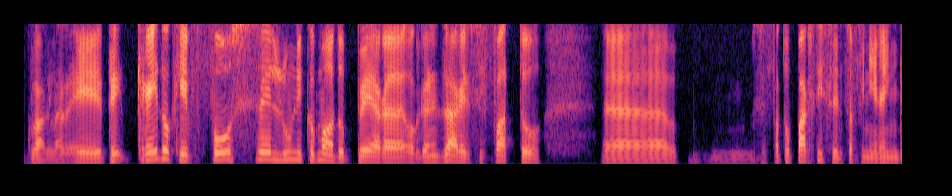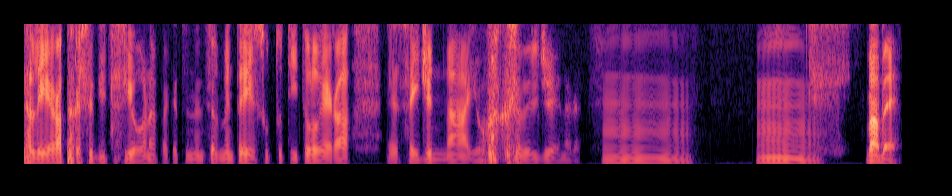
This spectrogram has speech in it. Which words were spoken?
Guarda, eh, te- credo che fosse l'unico modo per eh, organizzare il siffatto, eh, siffatto party senza finire in galera per sedizione, perché tendenzialmente il sottotitolo era eh, 6 gennaio o qualcosa del genere. Mm. Mm. Vabbè.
